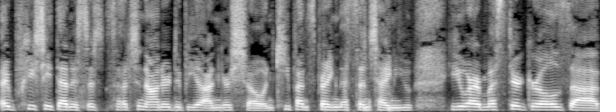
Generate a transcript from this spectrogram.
I appreciate that. It's just such an honor to be on your show and keep on spreading that sunshine. You, you are Mustard Girl's uh,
